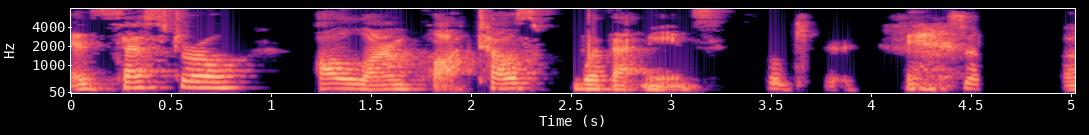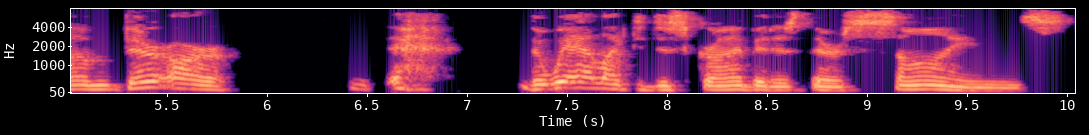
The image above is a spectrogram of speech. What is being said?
Ancestral alarm clock. Tell us what that means. Okay. So, um, there are, the way I like to describe it is there are signs,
